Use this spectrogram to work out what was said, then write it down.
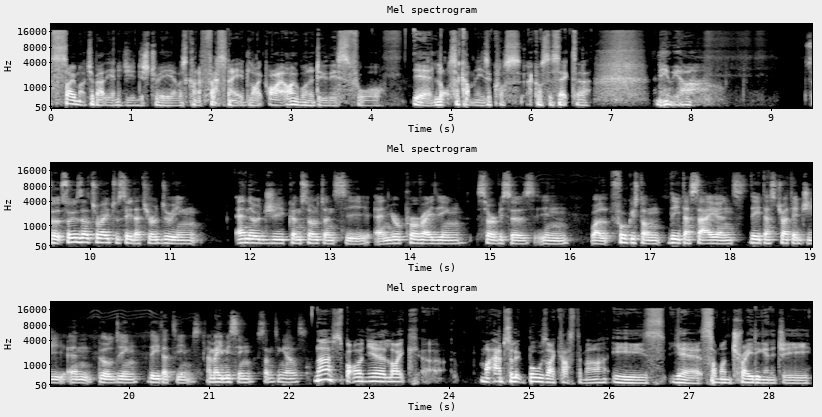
so much about the energy industry. I was kind of fascinated, like, all right, I want to do this for, yeah, lots of companies across, across the sector. And here we are. So, so is that right to say that you're doing energy consultancy and you're providing services in, well, focused on data science, data strategy and building data teams? Am I missing something else? No, spot on. Yeah. Like, uh, my absolute bullseye customer is yeah someone trading energy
